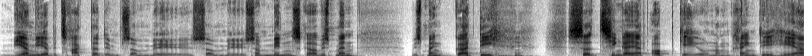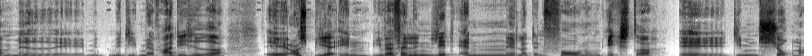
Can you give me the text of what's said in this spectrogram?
mere og mere betragter dem som, øh, som, øh, som mennesker. Og hvis man, hvis man gør det, så tænker jeg, at opgaven omkring det her med, øh, med, med, de, med rettigheder øh, også bliver en, i hvert fald en lidt anden, eller den får nogle ekstra øh, dimensioner,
